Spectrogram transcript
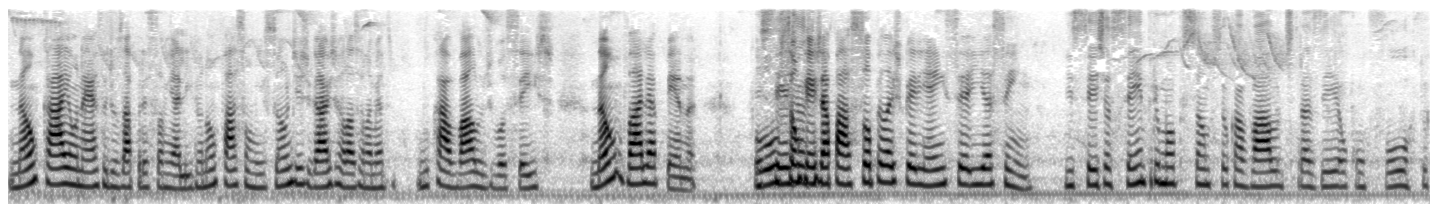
Não caiam nessa de usar pressão e alívio. Não façam isso. Não desgaste o relacionamento do cavalo de vocês. Não vale a pena. E Ouçam seja- quem já passou pela experiência e assim. E seja sempre uma opção para o seu cavalo de trazer o conforto,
